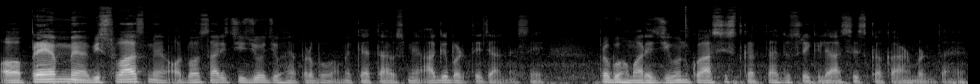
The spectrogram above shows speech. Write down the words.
और प्रेम में, विश्वास में और बहुत सारी चीज़ों जो है प्रभु हमें कहता है, उसमें आगे बढ़ते जाने से। प्रभु हमारे जीवन को आशीष करता है, दूसरे के लिए आशीष का कारण बनता है।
